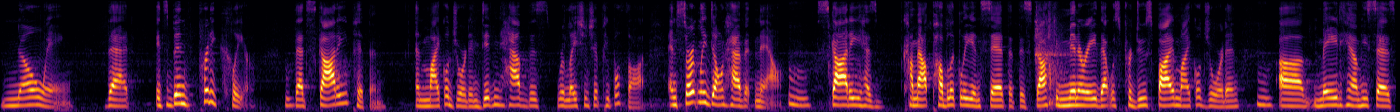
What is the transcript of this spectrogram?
knowing that it's been pretty clear that Scottie Pippen and Michael Jordan didn't have this relationship people thought, and certainly don't have it now? Mm-hmm. Scottie has come out publicly and said that this documentary that was produced by Michael Jordan mm. uh, made him, he says,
